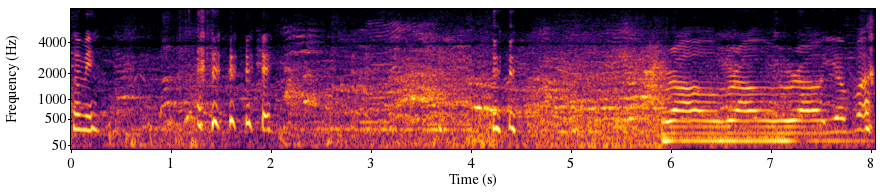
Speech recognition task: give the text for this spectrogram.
Come here. Row, row, row your boat.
